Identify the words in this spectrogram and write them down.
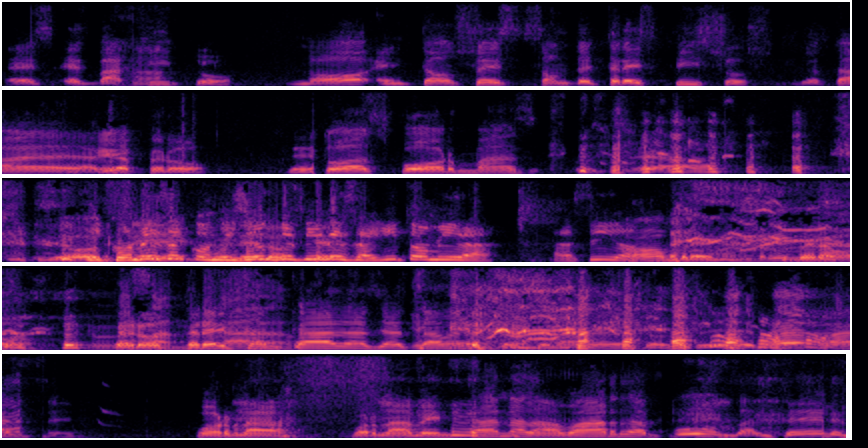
es, es bajito, ¿no? Entonces son de tres pisos. Yo estaba arriba, pero de todas formas, y con esa condición que, tienes, Aguito, mira, así. hombre, pero, tres zancadas ya estaban en el estacionamiento. por la, por la ventana, la barda, pum, salté,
